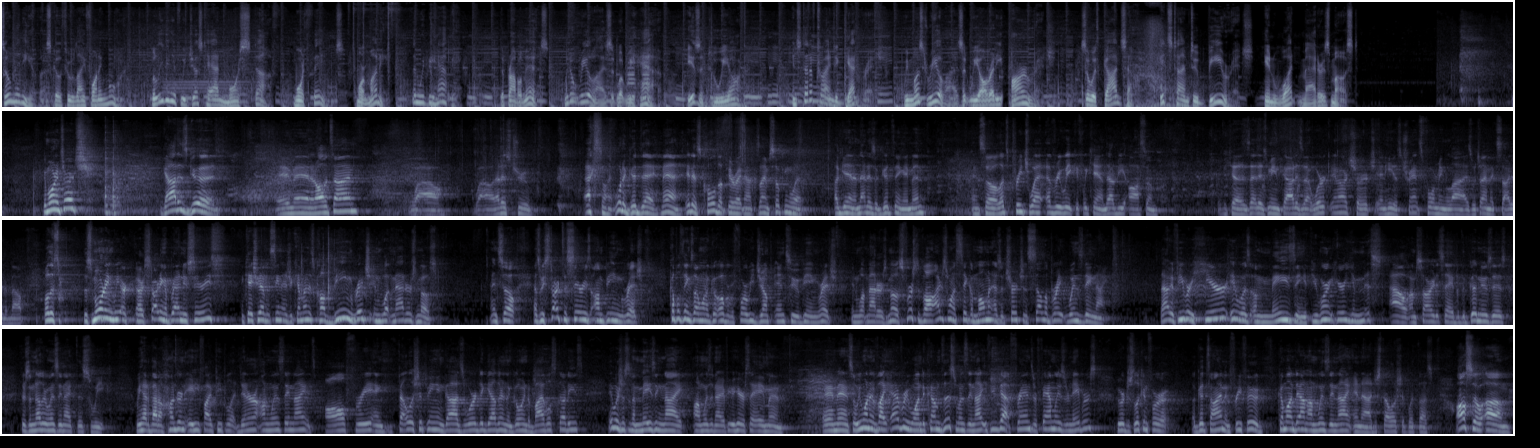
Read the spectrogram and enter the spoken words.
So many of us go through life wanting more, believing if we just had more stuff, more things, more money, then we'd be happy. The problem is, we don't realize that what we have isn't who we are. Instead of trying to get rich, we must realize that we already are rich. So, with God's help, it's time to be rich in what matters most. Good morning, church. God is good. Amen. And all the time? Wow. Wow, that is true. Excellent. What a good day. Man, it is cold up here right now because I am soaking wet again, and that is a good thing. Amen. And so let's preach wet every week if we can. That would be awesome. Because that is means God is at work in our church and He is transforming lives, which I'm excited about. Well, this this morning we are, are starting a brand new series. In case you haven't seen it as you come in, it's called Being Rich in What Matters Most. And so, as we start the series on being rich, a couple things I want to go over before we jump into being rich in what matters most. First of all, I just want to take a moment as a church and celebrate Wednesday night. That if you were here, it was amazing. If you weren't here, you missed out. I'm sorry to say, but the good news is there's another Wednesday night this week. We had about 185 people at dinner on Wednesday night. It's all free and fellowshipping in God's Word together and then going to Bible studies. It was just an amazing night on Wednesday night. If you're here, say amen. Amen. amen. So we want to invite everyone to come this Wednesday night. If you've got friends or families or neighbors who are just looking for a good time and free food, come on down on Wednesday night and uh, just fellowship with us. Also, um,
